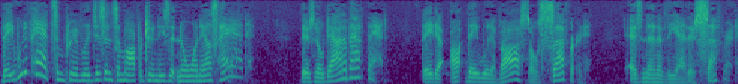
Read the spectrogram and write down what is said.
they would have had some privileges and some opportunities that no one else had. There's no doubt about that. They'd, uh, they would have also suffered as none of the others suffered.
